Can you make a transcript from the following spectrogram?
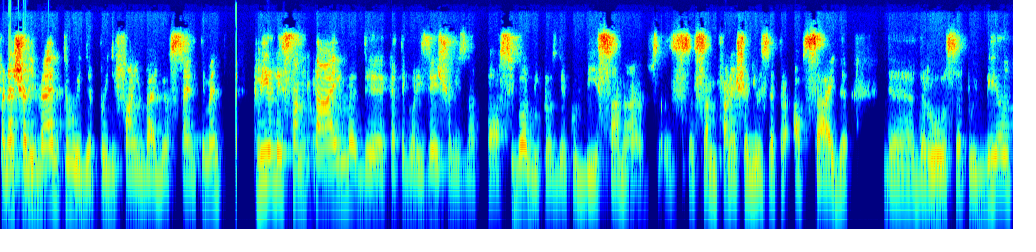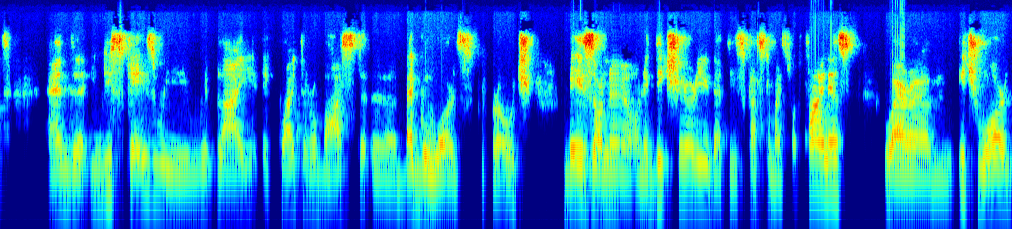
financial event with a predefined value of sentiment. Clearly, sometimes the categorization is not possible because there could be some uh, some financial news that are outside the, the, the rules that we built. And uh, in this case, we, we apply a quite robust uh, words approach based on, uh, on a dictionary that is customized for finance where um, each word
